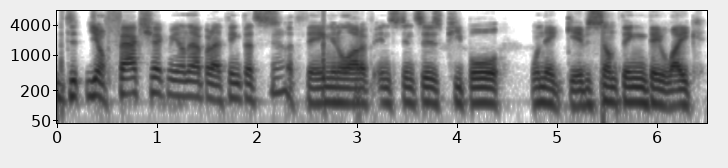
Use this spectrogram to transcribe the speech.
d- you know, fact check me on that, but I think that's Yeah. a thing in a lot of instances. People, when they give something, they like,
